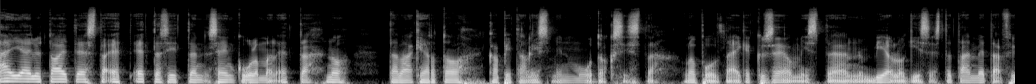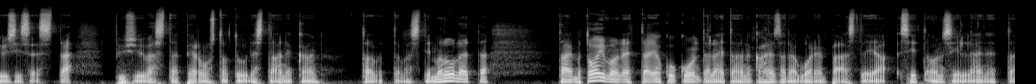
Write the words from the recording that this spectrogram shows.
äijäilytaiteesta, et, että sitten sen kulman, että no, tämä kertoo kapitalismin muutoksista lopulta, eikä kyse ole mistään biologisesta tai metafyysisestä pysyvästä perustotuudesta ainakaan toivottavasti. Mä luulen, että tai mä toivon, että joku kuuntelee tämän 200 vuoden päästä ja sitten on silleen, että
